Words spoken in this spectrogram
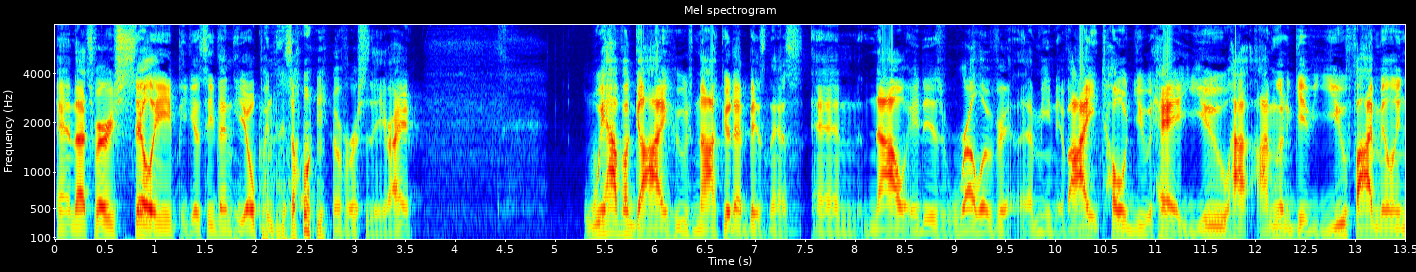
and that's very silly because he then he opened his own university, right? we have a guy who's not good at business and now it is relevant i mean if i told you hey you ha- i'm going to give you $5 million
